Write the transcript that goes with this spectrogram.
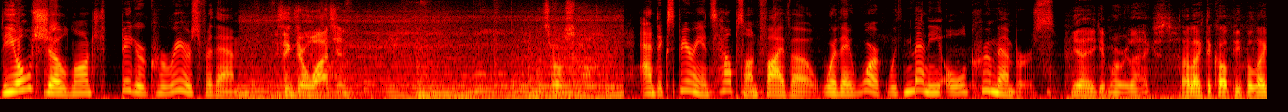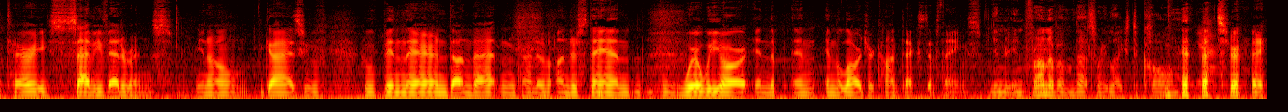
The old show launched bigger careers for them, You think they're watching? Let's hope so. and experience helps on 5 where they work with many old crew members. Yeah, you get more relaxed. I like to call people like Terry savvy veterans. You know, guys who've who've been there and done that and kind of understand where we are in the in, in the larger context of things. In, in front of him, that's what he likes to call them. That's right.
